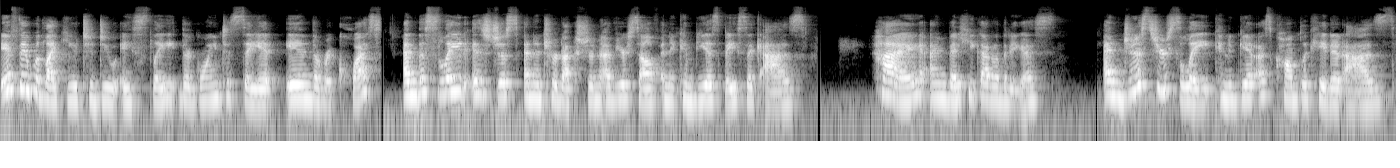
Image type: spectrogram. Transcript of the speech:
If they would like you to do a slate, they're going to say it in the request. And the slate is just an introduction of yourself and it can be as basic as, Hi, I'm Belgica Rodriguez. And just your slate can get as complicated as,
